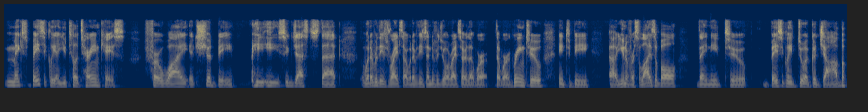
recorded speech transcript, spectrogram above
makes basically a utilitarian case for why it should be. He he suggests that whatever these rights are, whatever these individual rights are that we're that we're agreeing to, need to be uh, universalizable. They need to basically do a good job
